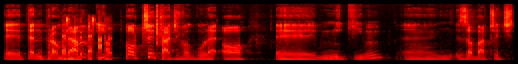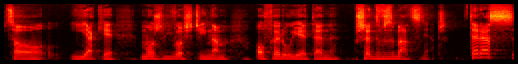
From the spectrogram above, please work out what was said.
y, ten program i poczytać w ogóle o Mikim, zobaczyć co i jakie możliwości nam oferuje ten przedwzmacniacz. Teraz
